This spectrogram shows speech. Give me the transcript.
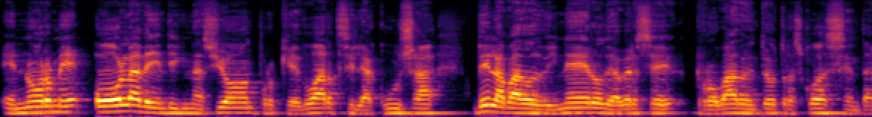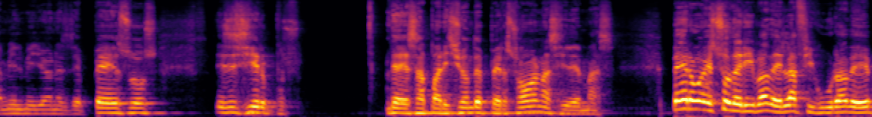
enorme ola de indignación porque Duarte se le acusa de lavado de dinero, de haberse robado, entre otras cosas, 60 mil millones de pesos. Es decir, pues de desaparición de personas y demás. Pero eso deriva de la figura de,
